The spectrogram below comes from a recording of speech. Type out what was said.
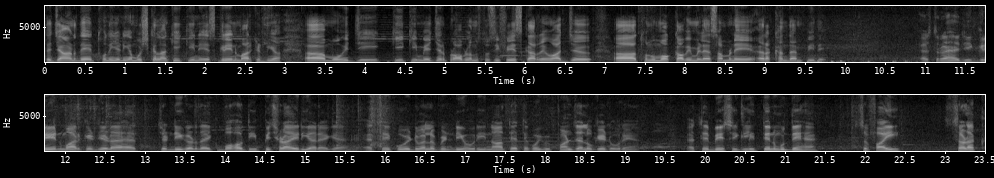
ਤੇ ਜਾਣਦੇ ਹਾਂ ਇੱਥੋਂ ਦੀਆਂ ਜਿਹੜੀਆਂ ਮੁਸ਼ਕਲਾਂ ਕੀ ਕੀ ਨੇ ਇਸ ਗ੍ਰੇਨ ਮਾਰਕੀਟ ਦੀਆਂ। ਮੋਹਿਤ ਜੀ, ਕੀ ਕੀ ਮੇਜਰ ਪ੍ਰੋਬਲਮਸ ਤੁਸੀਂ ਫੇਸ ਕਰ ਰਹੇ ਹੋ? ਅੱਜ ਤੁਹਾਨੂੰ ਮੌਕਾ ਵੀ ਮਿਲਿਆ ਸਾਹਮਣੇ ਰੱਖਣ ਦਾ ਐਮਪੀ ਦੇ। ਇਸ ਤਰ੍ਹਾਂ ਹੈ ਜੀ ਗ੍ਰੇਨ ਮਾਰਕੀਟ ਜਿਹੜਾ ਹੈ ਚੰਡੀਗੜ੍ਹ ਦਾ ਇੱਕ ਬਹੁਤ ਹੀ ਪਿਛੜਾ ਏਰੀਆ ਰਹਿ ਗਿਆ ਹੈ। ਇੱਥੇ ਕੋਈ ਡਿਵੈਲਪਮੈਂਟ ਨਹੀਂ ਹੋ ਰਹੀ, ਨਾ ਤੇ ਇੱਥੇ ਕੋਈ ਕੋਈ ਫੰਡਸ ਐਲੋਕੇਟ ਹੋ ਰਹੇ ਹਨ। ਇੱਥੇ ਬੇਸਿਕਲੀ ਤਿੰਨ ਮੁੱਦੇ ਹੈ, ਸਫ਼ਾਈ, ਸੜਕ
